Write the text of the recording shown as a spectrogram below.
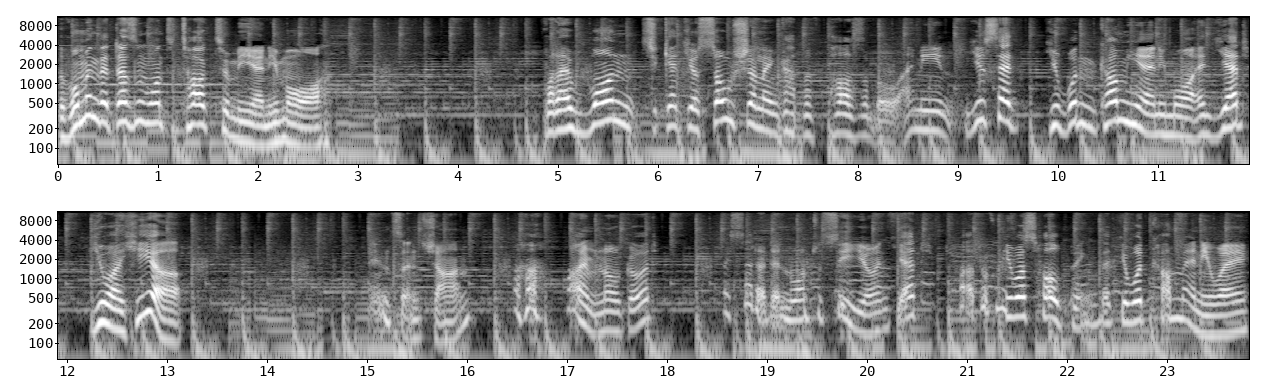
The woman that doesn't want to talk to me anymore. But I want to get your social link up if possible. I mean, you said you wouldn't come here anymore, and yet you are here. Vincent-chan. Uh-huh, I'm no good. I said I didn't want to see you, and yet part of me was hoping that you would come anyway.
